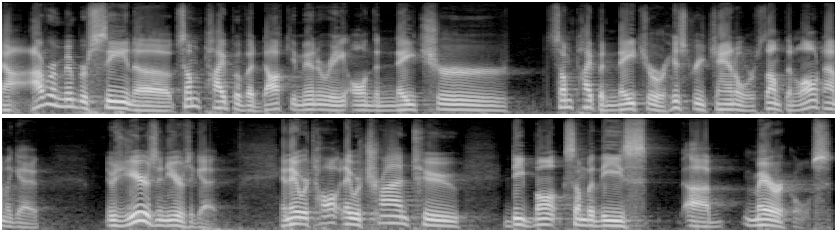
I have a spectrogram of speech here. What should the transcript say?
Now, I remember seeing a, uh, some type of a documentary on the nature, some type of nature or history channel or something a long time ago. It was years and years ago. And they were, talk, they were trying to debunk some of these uh, miracles.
